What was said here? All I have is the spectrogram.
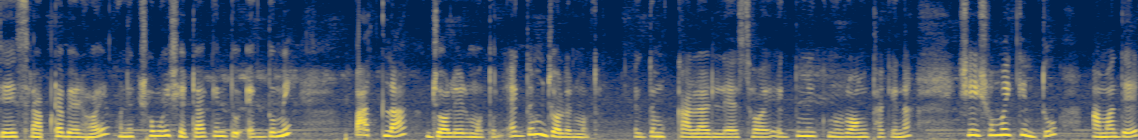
যে স্রাবটা বের হয়, অনেক সময় সেটা কিন্তু একদমই পাতলা জলের মতন, একদম জলের মতন, একদম কালারলেস হয়, একদমই কোনো রং থাকে না। সেই সময় কিন্তু আমাদের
